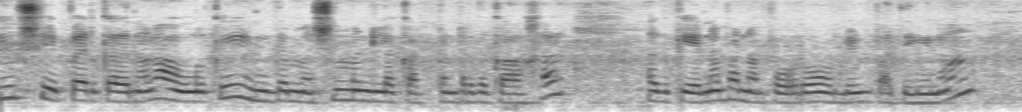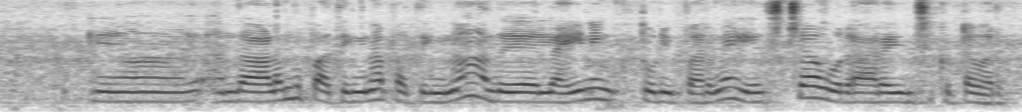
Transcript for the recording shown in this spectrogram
U ஷேப்பாக இருக்கிறதுனால அவங்களுக்கு இந்த மெஷர்மெண்ட்டில் கட் பண்ணுறதுக்காக அதுக்கு என்ன பண்ண போகிறோம் அப்படின்னு பார்த்தீங்கன்னா அந்த அளந்து பார்த்தீங்கன்னா பார்த்தீங்கன்னா அது லைனிங் துணி பாருங்கள் எக்ஸ்ட்ரா ஒரு அரை இன்ச்சு கிட்ட வருது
